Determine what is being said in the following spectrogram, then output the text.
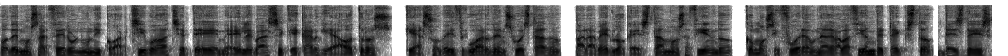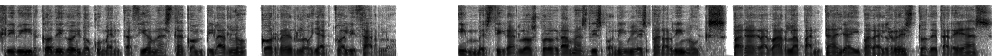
Podemos hacer un único archivo HTML base que cargue a otros, que a su vez guarden su estado, para ver lo que estamos haciendo, como si fuera una grabación de texto, desde escribir código y documentación hasta compilarlo, correrlo y actualizarlo. Investigar los programas disponibles para Linux para grabar la pantalla y para el resto de tareas,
